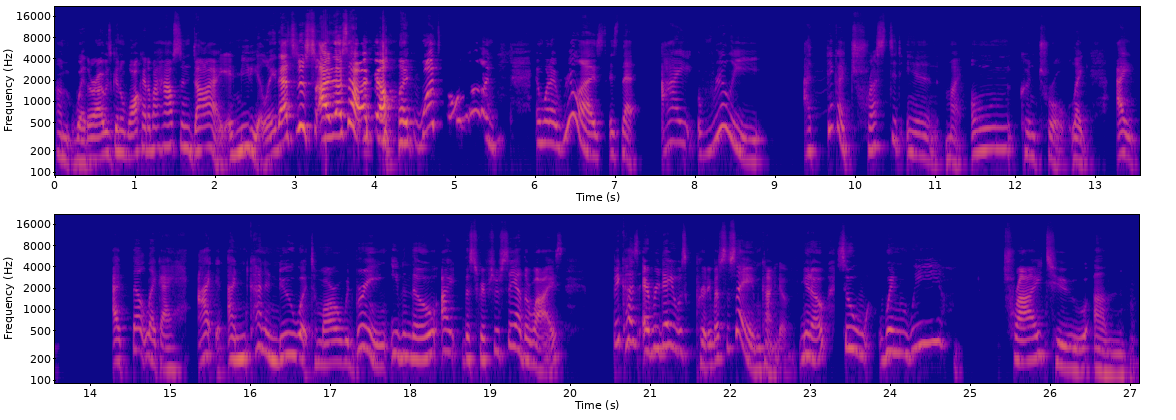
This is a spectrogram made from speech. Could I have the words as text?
Um, whether I was going to walk out of my house and die immediately. That's just I, that's how I felt. Like what's going on? And what I realized is that I really I think I trusted in my own control. Like I I felt like I I I kind of knew what tomorrow would bring, even though I the scriptures say otherwise, because every day was pretty much the same, kind of, you know. So when we try to, um,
